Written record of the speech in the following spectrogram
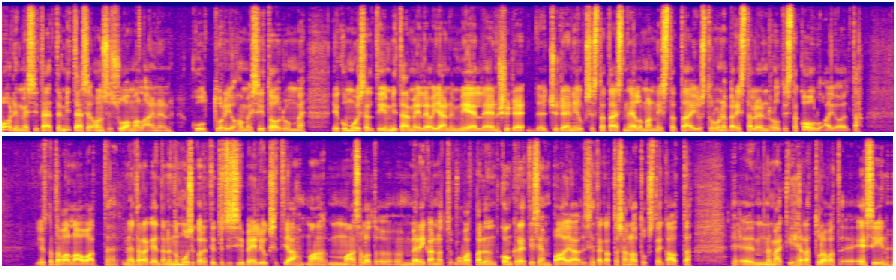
pohdimme sitä, että mitä se on se suomalainen kulttuuri, johon me sitoudumme. Ja kun muisteltiin, mitä meille on jäänyt mieleen Jydeniuksesta tai Snellmannista tai just Runebergistä Lönnruutista kouluajoilta – jotka tavallaan ovat näitä rakentaneet. No muusikoille tietysti Sibeliukset ja maa, maasalot, merikannot ovat paljon konkreettisempaa ja sitä kautta sanotuksen kautta nämäkin herrat tulevat esiin.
